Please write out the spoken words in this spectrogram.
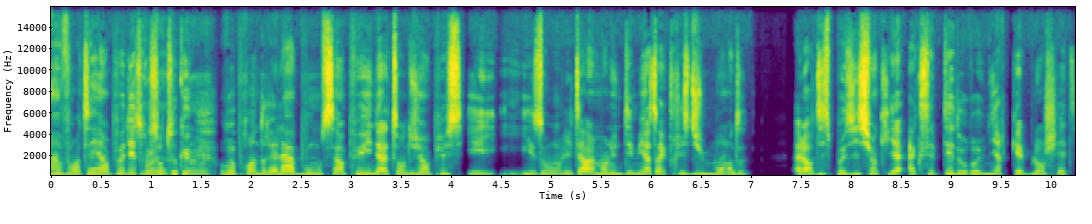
inventer un peu des trucs Ouais, surtout que ouais, ouais. reprendrait là, bon, c'est un peu inattendu. En plus, ils, ils ont littéralement l'une des meilleures actrices du monde à leur disposition qui a accepté de revenir, Kate Blanchette.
